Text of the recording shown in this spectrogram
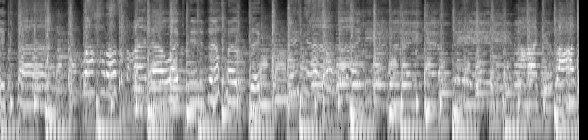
الكفاح واحرص على وقت بحبك بقالي ما يكفي معك بعض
